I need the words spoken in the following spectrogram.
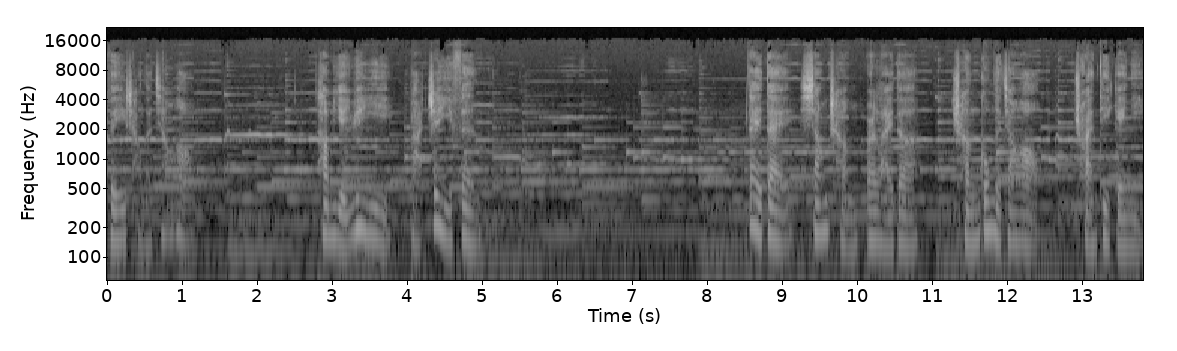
非常的骄傲。他们也愿意把这一份代代相承而来的成功的骄傲传递给你。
